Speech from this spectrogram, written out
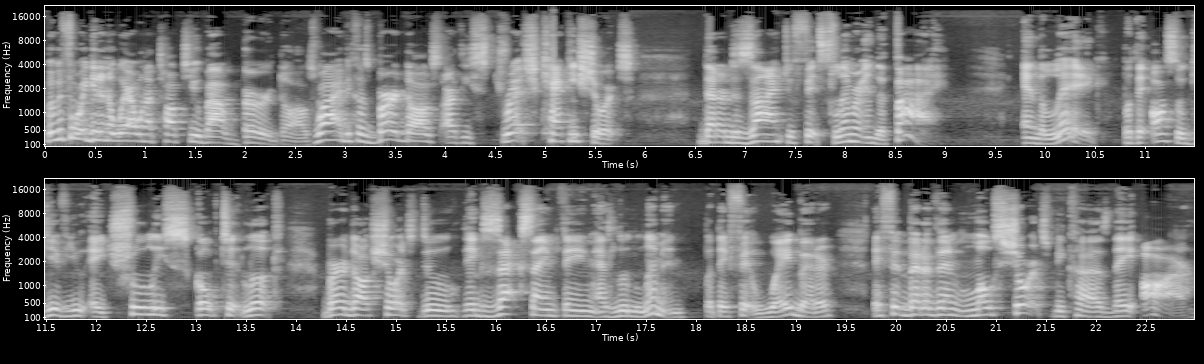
But before we get into where I want to talk to you about bird dogs. Why? Because bird dogs are these stretch khaki shorts that are designed to fit slimmer in the thigh and the leg but they also give you a truly sculpted look. Bird Dog shorts do the exact same thing as Lululemon, but they fit way better. They fit better than most shorts because they are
